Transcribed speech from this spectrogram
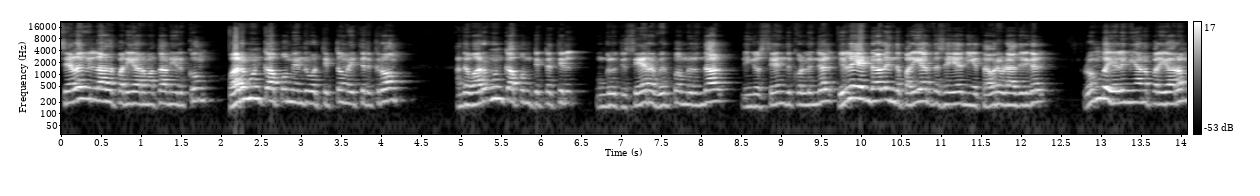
செலவில்லாத பரிகாரமாக தான் இருக்கும். வருமுன் காப்பம் என்று ஒரு திட்டம் வைத்திருக்கிறோம். அந்த வருமுன் காப்பம் திட்டத்தில் உங்களுக்கு சேர விருப்பம் இருந்தால் நீங்கள் சேர்ந்து கொள்ளுங்கள். இல்லை என்றாலும் இந்த பரிகாரத்தை செய்ய நீங்கள் தவற விடாதீர்கள். ரொம்ப எளிமையான பரிகாரம்.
